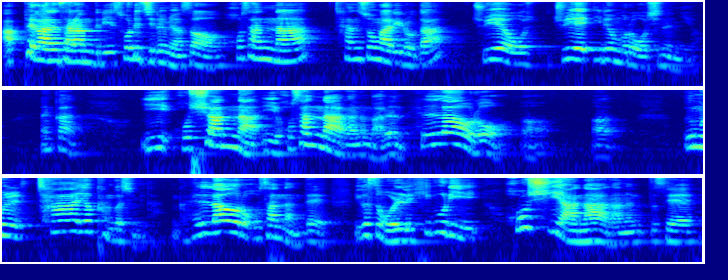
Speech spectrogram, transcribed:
앞에 가는 사람들이 소리 지르면서 호산나 찬송하리로다 주의 오, 주의 이름으로 오시는 이요. 그러니까 이 호시안나 이 호산나라는 말은 헬라어로 어, 어, 음을 차역한 것입니다. 그러니까 헬라어로 호산나인데 이것은 원래 히브리 호시아나라는 뜻의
